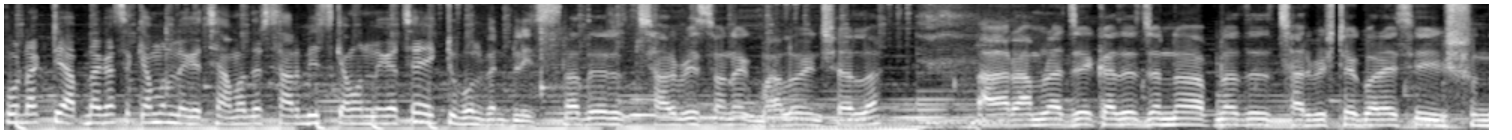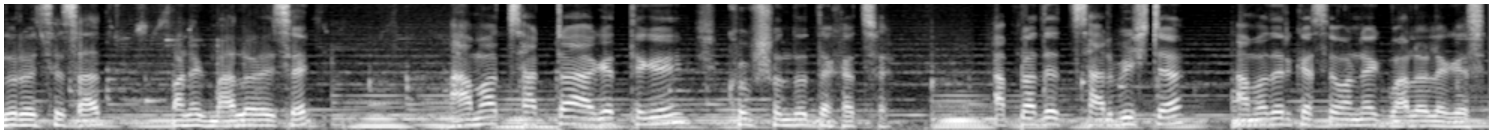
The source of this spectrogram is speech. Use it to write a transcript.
প্রোডাক্টটি আপনার কাছে কেমন লেগেছে? আমাদের সার্ভিস কেমন লেগেছে? একটু বলবেন প্লিজ আপনাদের সার্ভিস অনেক ভালো ইনশাল্লাহ আর আমরা যে কাজের জন্য আপনাদের সার্ভিসটা করাইছি, সুন্দর হয়েছে ছাদ, অনেক ভালো হয়েছে। আমার ছাদটা আগের থেকে খুব সুন্দর দেখাচ্ছে। আপনাদের সার্ভিসটা আমাদের কাছে অনেক ভালো লেগেছে।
